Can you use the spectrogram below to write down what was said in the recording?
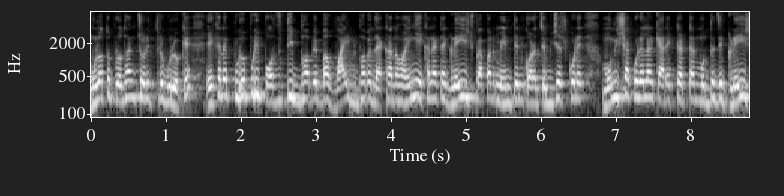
মূলত প্রধান চরিত্রগুলোকে এখানে পুরোপুরি পজিটিভভাবে বা হোয়াইটভাবে দেখানো হয়নি। এখানে একটা গ্রেইশ ব্যাপার মেনটেন করা হচ্ছে। বিশেষ করে মনীষা কোরেলার ক্যারেক্টারটার মধ্যে যে গ্রেইশ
